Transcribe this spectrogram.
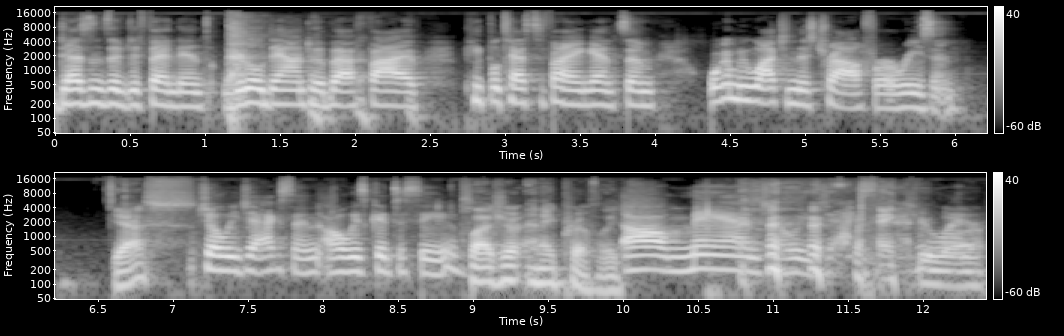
dozens of defendants, whittled down to about five, people testifying against them. We're going to be watching this trial for a reason. Yes. Joey Jackson, always good to see you. Pleasure and a privilege. Oh, man, Joey Jackson. Thank you, Laura.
